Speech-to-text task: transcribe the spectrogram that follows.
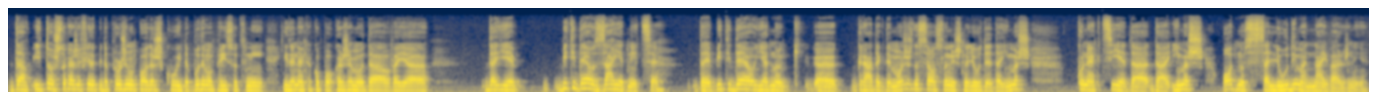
da i to što kaže Filip i da pružimo podršku i da budemo prisutni i da nekako pokažemo da ovaj a, da je biti deo zajednice da je biti deo jednog e, grada gde možeš da se osloniš na ljude, da imaš konekcije, da, da imaš odnos sa ljudima najvažnije.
